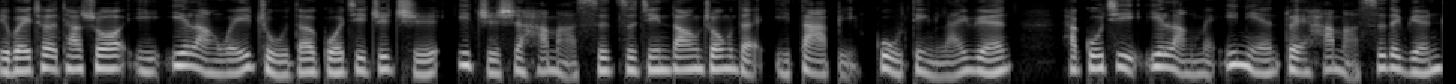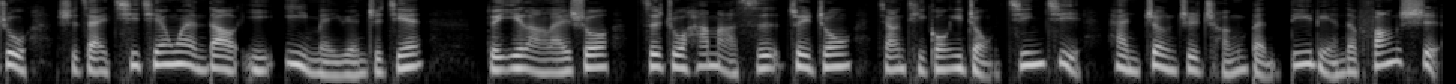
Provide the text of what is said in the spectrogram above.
李维特他说：“以伊朗为主的国际支持一直是哈马斯资金当中的一大笔固定来源。他估计，伊朗每一年对哈马斯的援助是在七千万到一亿美元之间。对伊朗来说，资助哈马斯最终将提供一种经济和政治成本低廉的方式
